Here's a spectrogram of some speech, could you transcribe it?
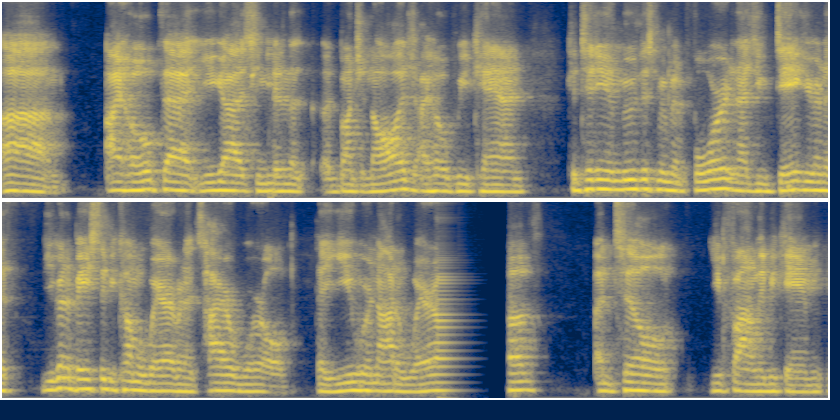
Um, I hope that you guys can get a, a bunch of knowledge. I hope we can continue to move this movement forward. And as you dig, you're gonna you're gonna basically become aware of an entire world that you were not aware of until you finally became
